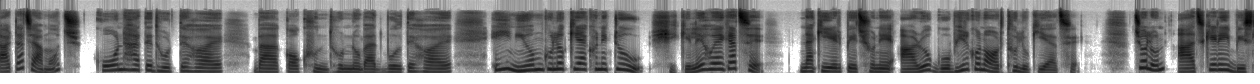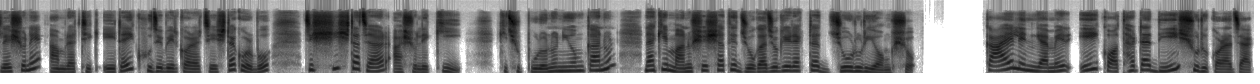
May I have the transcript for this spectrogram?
কাটা চামচ কোন হাতে ধরতে হয় বা কখন ধন্যবাদ বলতে হয়? এই নিয়মগুলো কি এখন একটু শিকেলে হয়ে গেছে? নাকি এর পেছনে আরও গভীর কোনো অর্থ লুকিয়ে আছে? চলুন আজকের এই বিশ্লেষণে আমরা ঠিক এটাই খুঁজে বের করার চেষ্টা করব যে শিষ্টাচার আসলে কি? কিছু পুরনো নিয়মকানুন নাকি মানুষের সাথে যোগাযোগের একটা জরুরি অংশ? কায়েল ইনগ্যামের এই কথাটা দিয়েই শুরু করা যাক।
